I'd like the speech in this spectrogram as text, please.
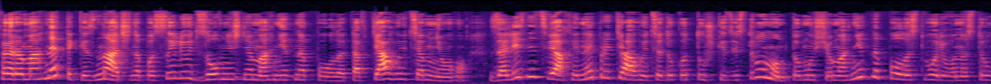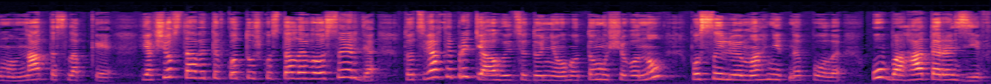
Феромагнетики значно посилюють зовнішнє магнітне поле та втягуються в нього. Залізні цвяхи не притягуються до котушки зі струмом, тому що магнітне поле, створюване струмом, надто слабке. Якщо вставити в котушку сталеве осердя, то цвяхи притягуються до нього, тому що воно посилює магнітне поле у багато разів.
